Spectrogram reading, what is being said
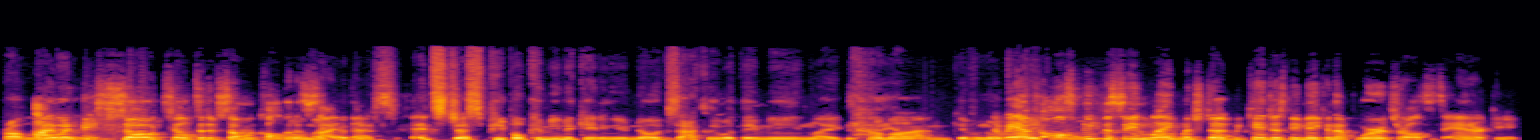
Probably. I would be so tilted if someone called it oh a side goodness. deck. It's just people communicating. You know exactly what they mean. Like, come on, give them. A we break, have to all speak the same language, Doug. We can't just be making up words, or else it's anarchy.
